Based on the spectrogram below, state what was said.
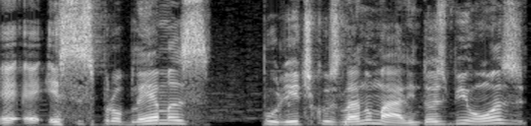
é, é, esses problemas políticos lá no Mali. Em 2011,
